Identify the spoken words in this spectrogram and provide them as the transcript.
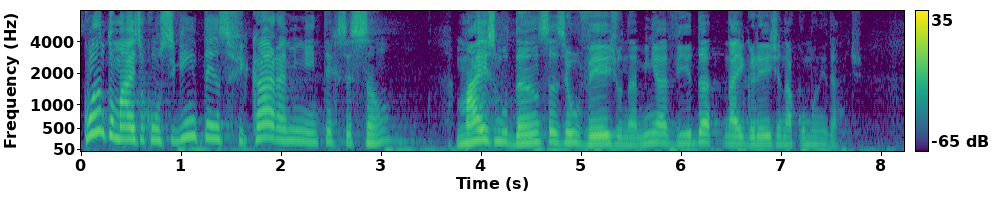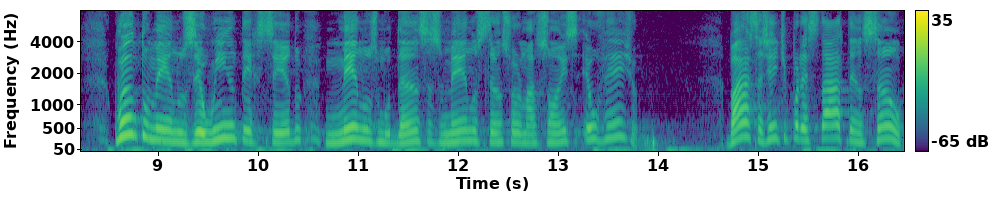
quanto mais eu conseguir intensificar a minha intercessão, mais mudanças eu vejo na minha vida, na igreja e na comunidade. Quanto menos eu intercedo, menos mudanças, menos transformações eu vejo. Basta a gente prestar atenção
